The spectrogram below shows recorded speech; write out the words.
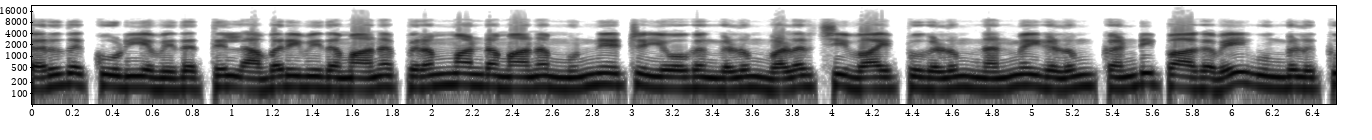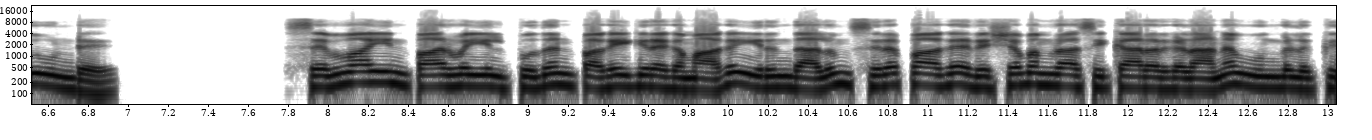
கருதக்கூடிய விதத்தில் அபரிவிதமான பிரம்மாண்டமான முன்னேற்ற யோகங்களும் வளர்ச்சி வாய்ப்புகளும் நன்மைகளும் கண்டிப்பாகவே உங்களுக்கு உண்டு. செவ்வாயின் பார்வையில் புதன் பகைகிரகமாக இருந்தாலும் சிறப்பாக ரிஷபம் ராசிக்காரர்களான உங்களுக்கு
